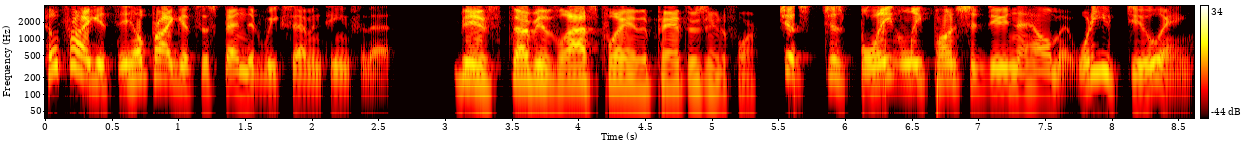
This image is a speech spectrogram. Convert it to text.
he'll probably get he'll probably get suspended week 17 for that. Be his, that'd be his last play in the Panthers uniform. Just just blatantly punch the dude in the helmet. What are you doing?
